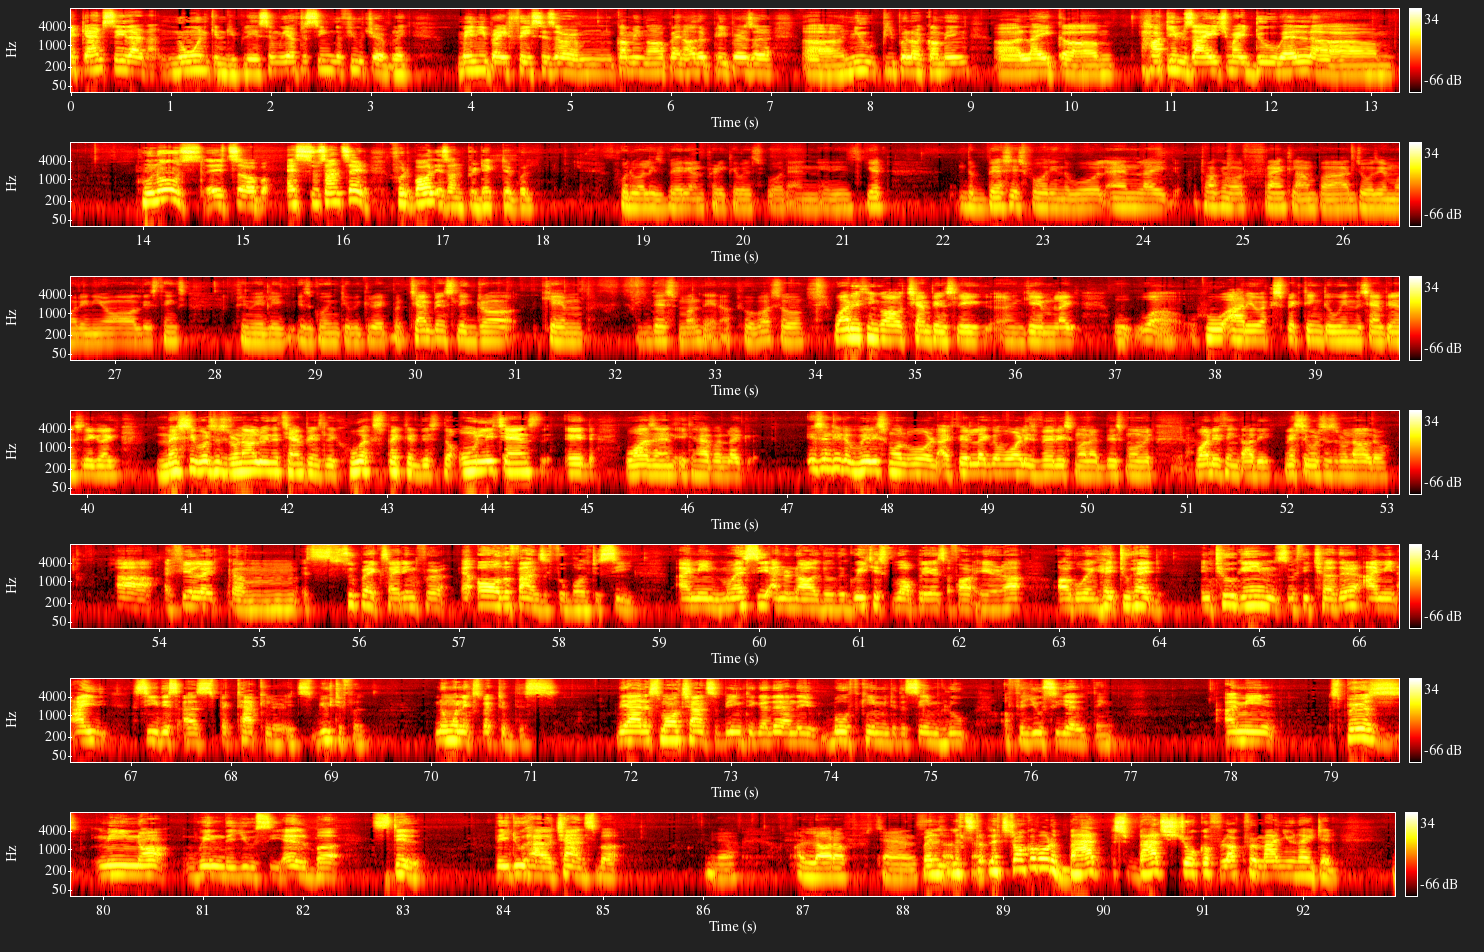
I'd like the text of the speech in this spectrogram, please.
I can't say that no one can replace him. We have to see in the future. Like many bright faces are um, coming up, and other players are uh, new people are coming. Uh, like um, Hakim Ziyech might do well. Um, who knows? It's uh, as Susan said, football is unpredictable. football is very unpredictable sport and it is yet the best sport in the world and like talking about Frank Lampard, Jose Mourinho, all these things, Premier League is going to be great. But Champions League draw came this month in October. So what do you think about Champions League uh, game? Like wh- who are you expecting to win the Champions League? Like Messi versus Ronaldo in the Champions League. Who expected this? The only chance it was and it happened. Like isn't it a very small world? I feel like the world is very small at this moment. What do you think, Adi? Messi versus Ronaldo. Uh, I feel like um, it's super exciting for all the fans of football to see. I mean, Messi and Ronaldo, the greatest football players of our era, are going head to head in two games with each other. I mean, I see this as spectacular. It's beautiful. No one expected this. They had a small chance of being together, and they both came into the same group of the UCL thing. I mean, Spurs may not win the UCL, but still, they do have a chance. But Yeah, a lot of chance. Well, let's chance. let's talk about a bad bad stroke of luck for Man United.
